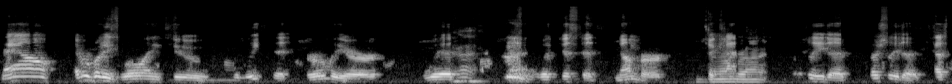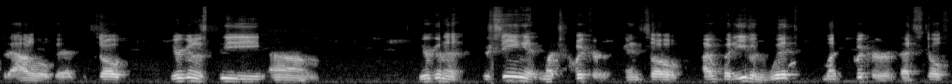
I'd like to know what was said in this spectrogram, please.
Now everybody's willing to release it earlier with yeah. with just its number to kind of, especially to especially to test it out a little bit. So you're going to see um, you're to you're seeing it much quicker, and so I, but even with much quicker, that's still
